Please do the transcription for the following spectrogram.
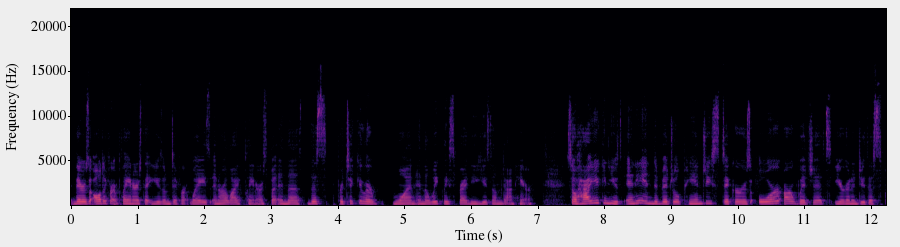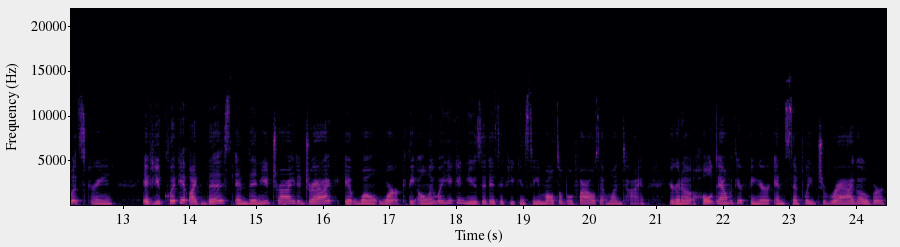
There's all different planners that use them different ways in our life planners, but in the this particular one, in the weekly spread, you use them down here. So how you can use any individual PNG stickers or our widgets, you're going to do the split screen. If you click it like this and then you try to drag, it won't work. The only way you can use it is if you can see multiple files at one time. You're going to hold down with your finger and simply drag over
